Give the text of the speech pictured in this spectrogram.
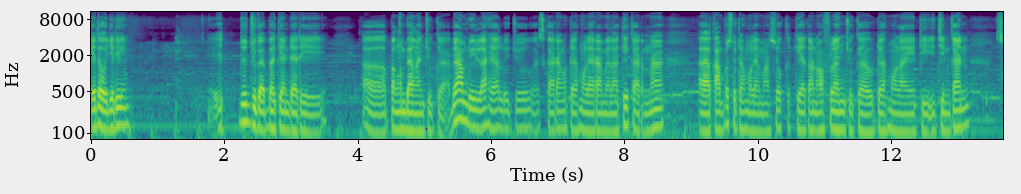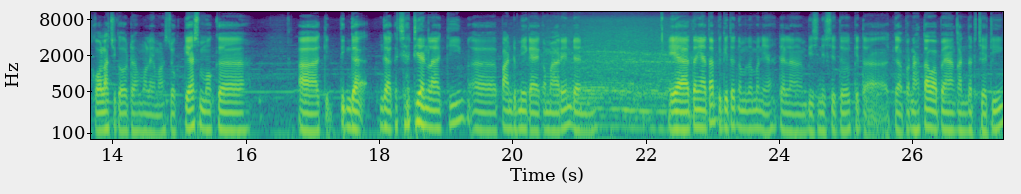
itu jadi itu juga bagian dari uh, pengembangan juga. Alhamdulillah ya lucu sekarang udah mulai rame lagi karena uh, kampus sudah mulai masuk kegiatan offline juga udah mulai diizinkan sekolah juga udah mulai masuk. Ya semoga uh, nggak nggak kejadian lagi uh, pandemi kayak kemarin dan ya ternyata begitu teman-teman ya. Dalam bisnis itu kita nggak pernah tahu apa yang akan terjadi.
